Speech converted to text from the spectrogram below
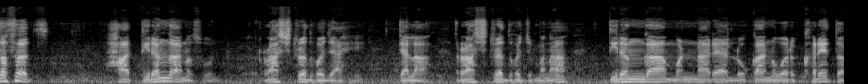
तसंच हा तिरंगा नसून राष्ट्रध्वज आहे. त्याला राष्ट्रध्वज म्हणा तिरंगा म्हणणाऱ्या लोकांवर खरे तर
